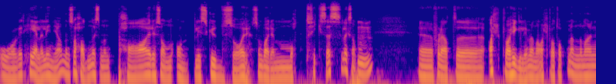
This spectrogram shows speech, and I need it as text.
over hele linja, men så hadde den liksom en par sånn ordentlig skuddsår som bare måtte fikses, liksom. Mm. Eh, fordi at eh, alt var hyggelig med den, og alt var topp med den, men han,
